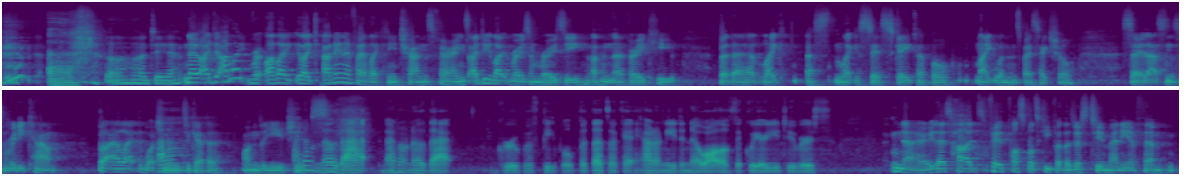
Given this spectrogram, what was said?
oh dear. No, I, do- I like I like like I don't know if I like any trans pairings. I do like Rose and Rosie. I think they're very cute, but they're like a, like a cis gay couple, like one is bisexual, so that doesn't really count. But I like watching them Uh, together on the YouTube. I don't know that. I don't know that group of people, but that's okay. I don't need to know all of the queer YouTubers. No, that's hard. It's possible to keep up. There's just too many of them.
